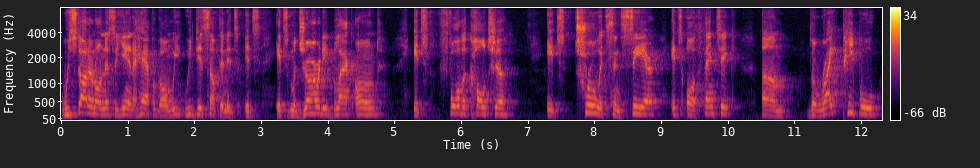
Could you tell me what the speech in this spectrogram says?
we started on this a year and a half ago, and we we did something. It's it's it's majority black owned. It's for the culture. It's true. It's sincere. It's authentic. Um, the right people,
